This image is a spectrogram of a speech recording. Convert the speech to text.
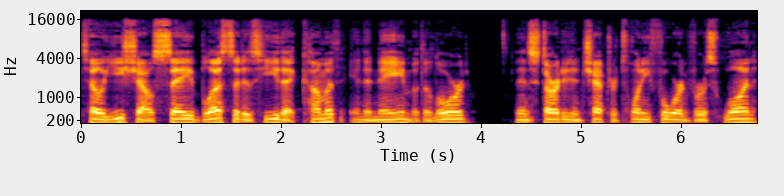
till ye shall say, Blessed is he that cometh in the name of the Lord. Then started in chapter 24 and verse 1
